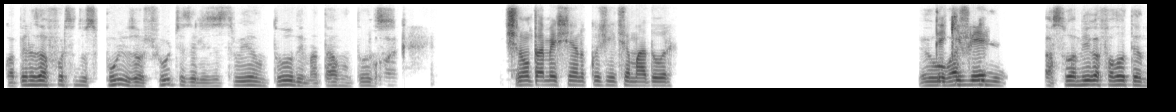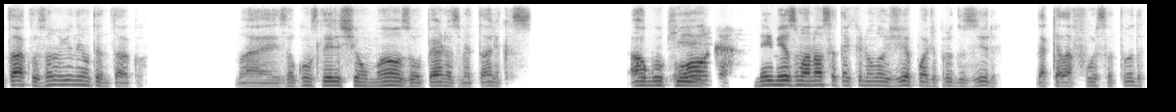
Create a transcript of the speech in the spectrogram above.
Com apenas a força dos punhos ou chutes, eles destruíam tudo e matavam todos. A gente não tá mexendo com gente amadora. Eu Tem que acho ver. que a sua amiga falou tentáculos, eu não vi nenhum tentáculo. Mas alguns deles tinham mãos ou pernas metálicas. Algo que Droga. nem mesmo a nossa tecnologia pode produzir daquela força toda.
